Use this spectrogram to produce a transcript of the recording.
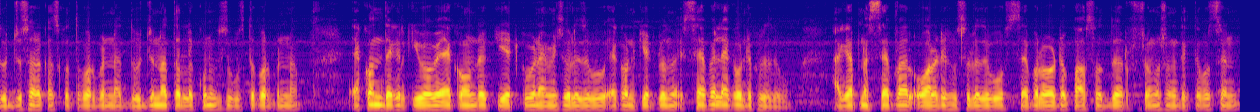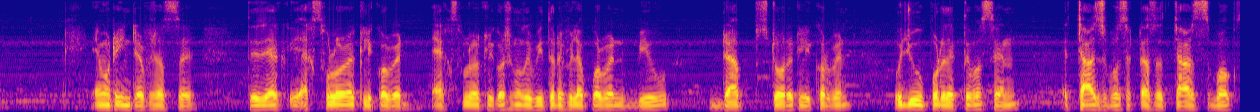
ধৈর্য ছাড়া কাজ করতে পারবেন না। ধৈর্য না থাকলে কোনো কিছু বুঝতে পারবেন না। এখন দেখেন কীভাবে অ্যাকাউন্টটা ক্রিয়েট করবেন, আমি চলে যাব। অ্যাকাউন্ট ক্রিয়েট করে স্যাপেল অ্যাকাউন্টে খুলে দেবো। আগে আপনার স্যাপেল ওয়ালেটে চলে যাব। স্যাপেল ওয়ালেটে পাসওয়ার্ড দেওয়ার সঙ্গে সঙ্গে দেখতে পাচ্ছেন, এমন একটা ইন্টারফেস আছে। তো যে এক্সপ্লোরে ক্লিক করবেন। এক্সপ্লোরে ক্লিক করার সঙ্গে ভিতরে ফিল আপ করবেন ভিউ ড্রাপ স্টোরে ক্লিক করবেন। ওই যে উপরে দেখতে পাচ্ছেন চার্জ বক্স একটা আছে। চার্জ বক্স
